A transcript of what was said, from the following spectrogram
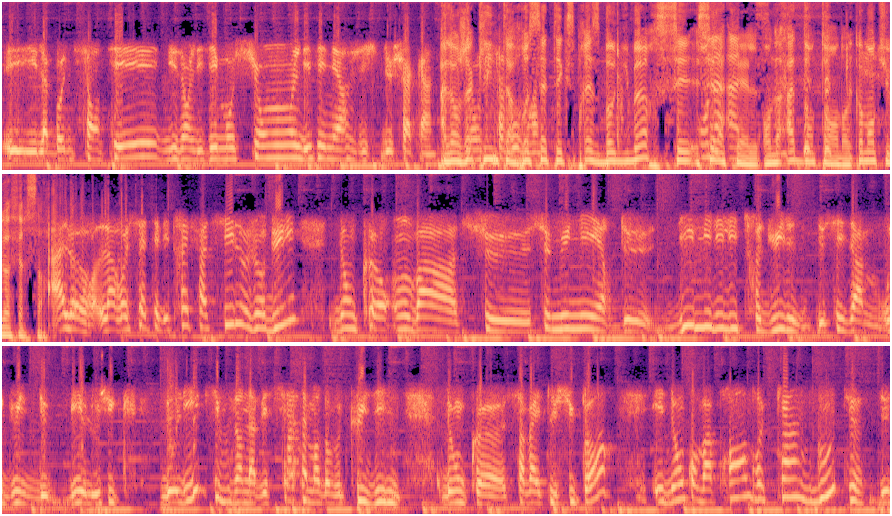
Et la bonne santé, disons les émotions, les énergies de chacun. Alors, Jacqueline, ta recette express bonne humeur, c'est laquelle hâte. On a hâte d'entendre. Comment tu vas faire ça? Alors, la recette, elle est très facile aujourd'hui. Donc, euh, on va se, se munir de 10 millilitres d'huile de sésame ou d'huile biologique d'olive, si vous en avez certainement dans votre cuisine. Donc, euh, ça va être le support. Et donc, on va prendre 15 gouttes de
